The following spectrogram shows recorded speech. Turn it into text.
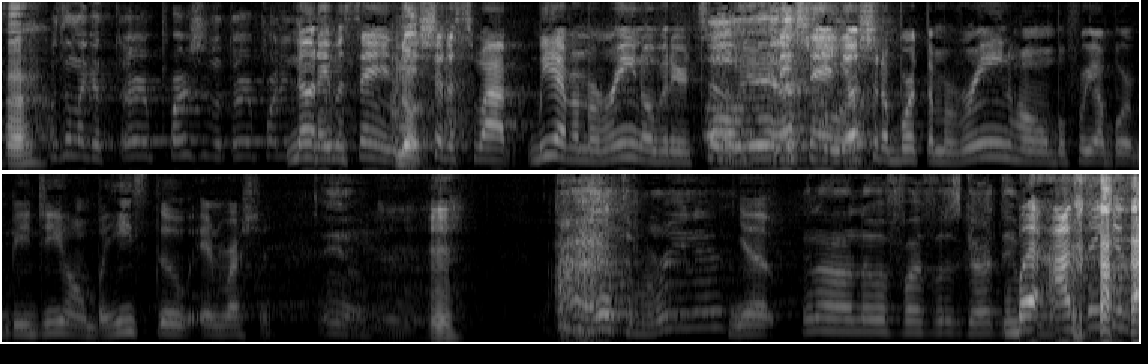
Too, though? Was it like a third person, a third party? No, they were saying No. they should have swapped. We have a Marine over there too, Oh, yeah, and they that's saying what- y'all should have brought the Marine home before y'all brought BG home, but he's still in Russia. Damn. I left the Marine there. Yep. And I'll never fight for this goddamn. But thing. I think it's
